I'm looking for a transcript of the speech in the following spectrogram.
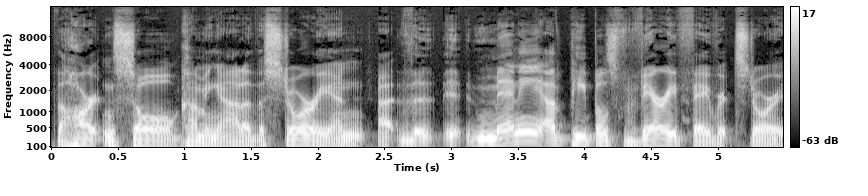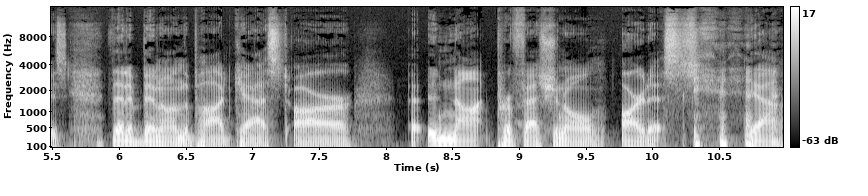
the heart and soul coming out of the story. And uh, the, many of people's very favorite stories that have been on the podcast are uh, not professional artists. Yeah.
